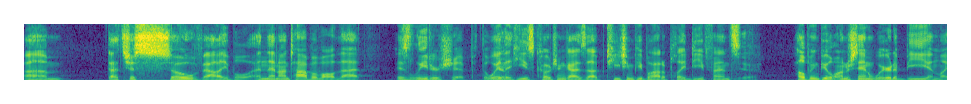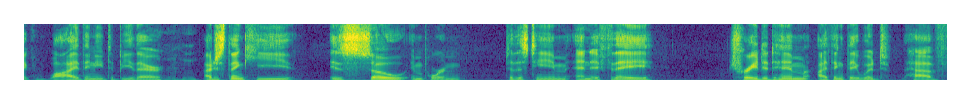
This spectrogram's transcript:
Um, that's just so valuable. And then on top of all that, his leadership, the way Yeah. that he's coaching guys up, teaching people how to play defense, Yeah. helping people understand where to be and like why they need to be there. Mm-hmm. I just think he is so important to this team. And if they traded him, I think they would have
